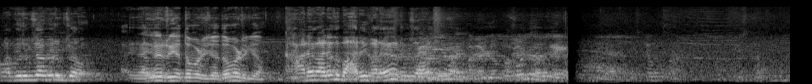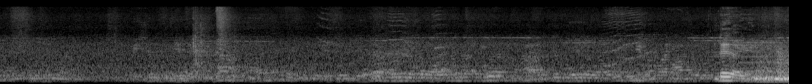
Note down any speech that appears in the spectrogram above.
अभी रुक जाओ अभी रुक जाओ। अरे रुक जाओ दो मिनट रुक जाओ दो मिनट रुक जाओ। खाने वाले तो बाहर ही खड़े हैं रुक जाओ। ले जाइए।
